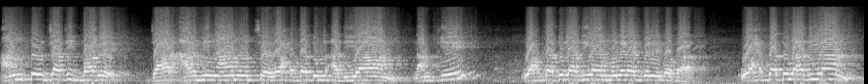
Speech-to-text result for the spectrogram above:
আন্তর্জাতিক ভাবে যার আরবি নাম হচ্ছে ওয়াহদাতুল আদিয়ান। নাম কি? ওয়াহদাতুল আদিয়ান, মনে রাখবেন এ কথা। ওয়াহদাতুল আদিয়ান,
